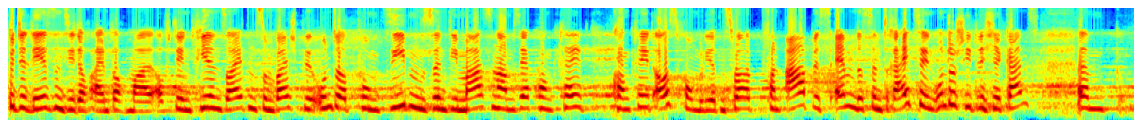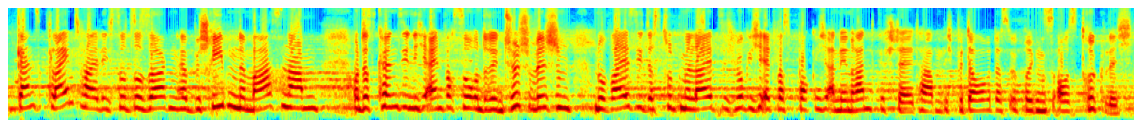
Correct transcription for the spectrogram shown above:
Bitte lesen Sie doch einfach mal. Auf den vielen Seiten, zum Beispiel unter Punkt 7, sind die Maßnahmen sehr konkret, konkret ausformuliert, und zwar von A bis M. Das sind 13 unterschiedliche, ganz, ähm, ganz kleinteilig sozusagen äh, beschriebene Maßnahmen. Und das können Sie nicht einfach so unter den Tisch wischen, nur weil Sie, das tut mir leid, sich wirklich etwas bockig an den Rand gestellt haben. Ich bedauere das übrigens ausdrücklich.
